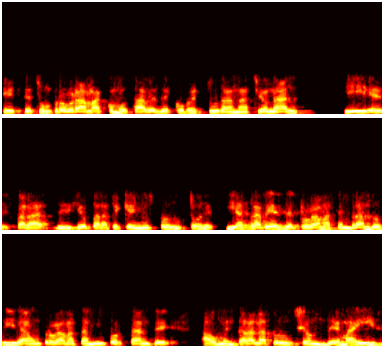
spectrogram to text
Este es un programa, como sabes, de cobertura nacional y es para dirigido para pequeños productores. Y a través del programa Sembrando Vida, un programa tan importante, aumentará la producción de maíz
